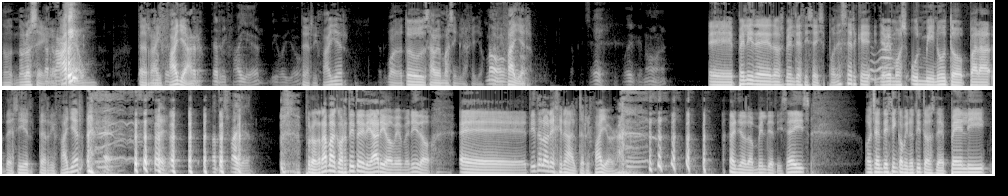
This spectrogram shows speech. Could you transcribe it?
No, no lo sé. Terrifier. Ter- Terrifier, digo yo. Terrifier. Bueno, tú sabes más inglés que yo. No, Terrifier. Sí, puede que no, ¿eh? Eh, peli de 2016. ¿Puede ser que llevemos un minuto para decir Terrifier? Sí. Satisfyer. Programa cortito y diario, bienvenido. Eh, título original, Terrifier. Año 2016. 85 minutitos de peli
